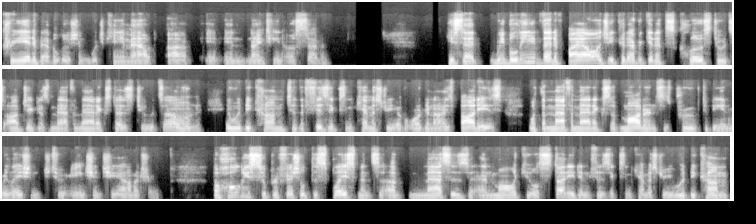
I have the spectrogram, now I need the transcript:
creative evolution, which came out uh, in, in 1907. He said, we believe that if biology could ever get as close to its object as mathematics does to its own, it would become to the physics and chemistry of organized bodies what the mathematics of moderns has proved to be in relation to ancient geometry. The wholly superficial displacements of masses and molecules studied in physics and chemistry would become,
